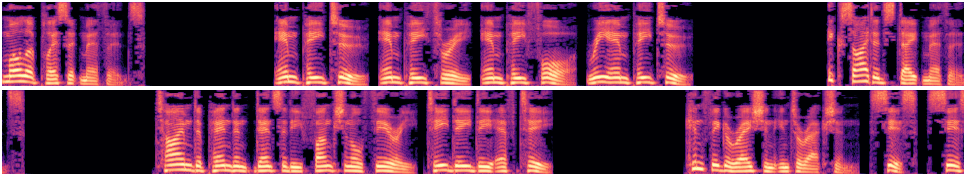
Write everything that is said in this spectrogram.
Moller-Plesset methods. MP2, MP3, MP4, Re-MP2 Excited state methods Time-dependent density functional theory (TDDFT). Configuration interaction (CIS, CIS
